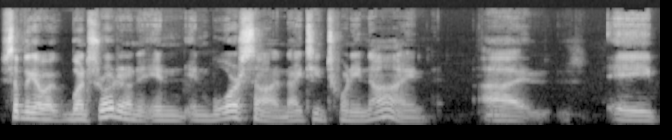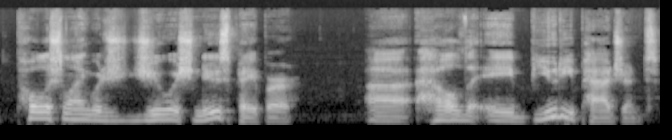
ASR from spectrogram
something I once wrote on in in Warsaw in 1929. Uh, a Polish language Jewish newspaper uh, held a beauty pageant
